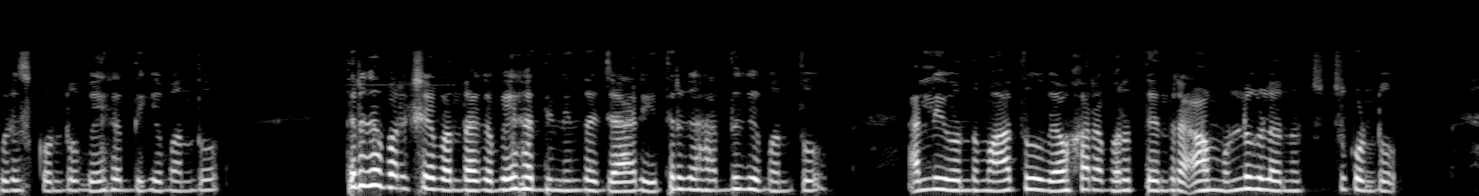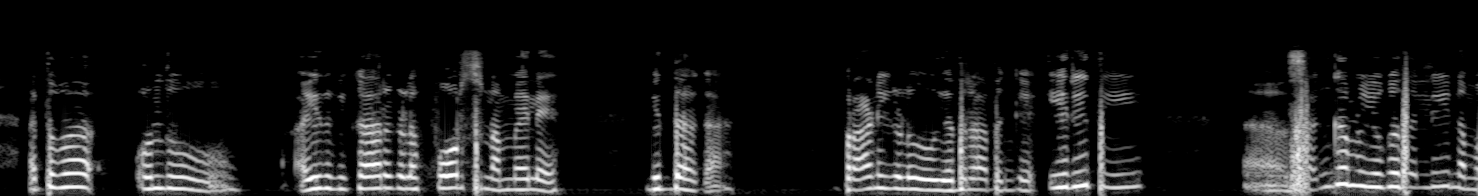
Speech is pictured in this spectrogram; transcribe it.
ಬಿಡಿಸ್ಕೊಂಡು ಬೇಹದ್ದಿಗೆ ಬಂದು ತಿರ್ಗಿ ಪರೀಕ್ಷೆ ಬಂದಾಗ ಬೇಹದ್ದಿನಿಂದ ಜಾರಿ ತಿರ್ಗ ಹದ್ದಿಗೆ ಬಂತು. ಅಲ್ಲಿ ಒಂದು ಮಾತು, ವ್ಯವಹಾರ ಬರುತ್ತೆ ಅಂದರೆ ಆ ಮುಳ್ಳುಗಳನ್ನು ಚುಚ್ಚಿಕೊಂಡು ಅಥವಾ ಒಂದು ಐದು ವಿಕಾರಗಳ ಫೋರ್ಸ್ ನಮ್ಮ ಮೇಲೆ ಬಿದ್ದಾಗ ಪ್ರಾಣಿಗಳು ಎದುರಾದಂಗೆ ಈ ರೀತಿ ಸಂಗಮ ಯುಗದಲ್ಲಿ ನಮ್ಮ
